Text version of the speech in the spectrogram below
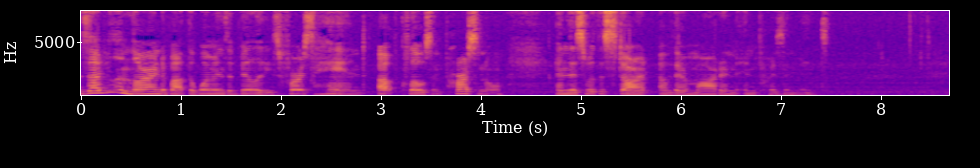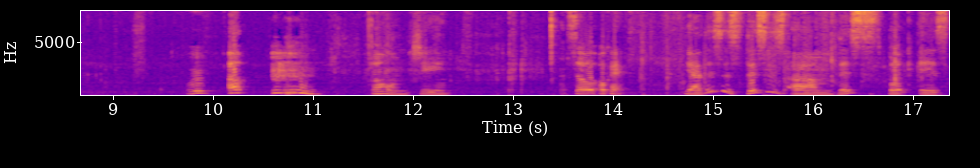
Zebulon learned about the women's abilities firsthand, up close and personal, and this was the start of their modern imprisonment. We're up. Oh, oh OMG. So, okay. Yeah, this is this is um this book is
